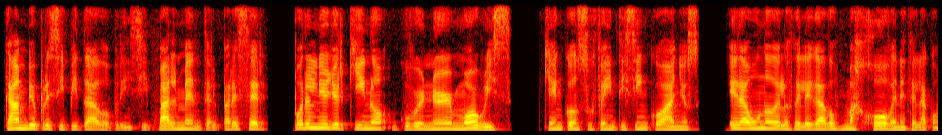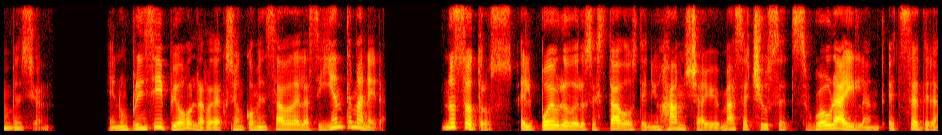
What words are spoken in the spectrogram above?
cambio precipitado principalmente, al parecer, por el neoyorquino Gouverneur Morris, quien con sus 25 años era uno de los delegados más jóvenes de la convención. En un principio, la redacción comenzaba de la siguiente manera. Nosotros, el pueblo de los estados de New Hampshire, Massachusetts, Rhode Island, etc.,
